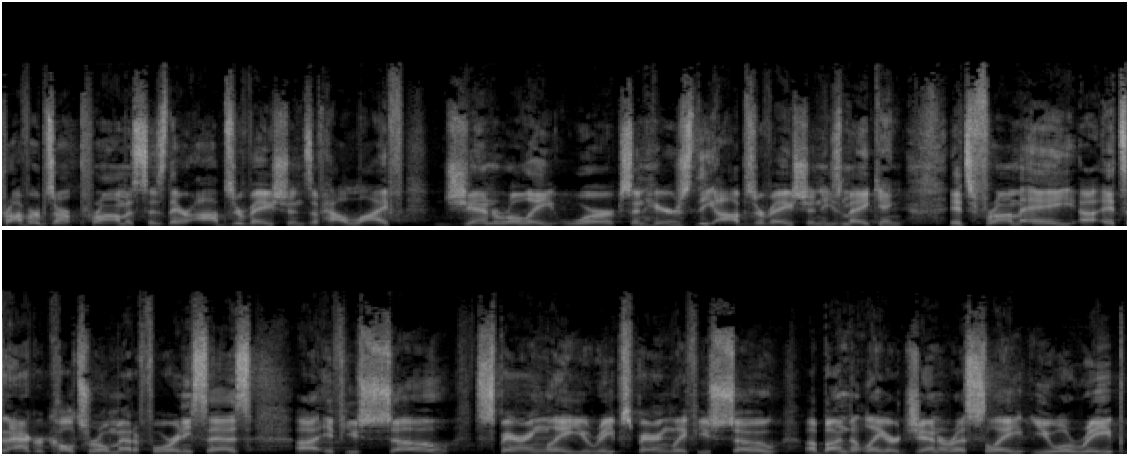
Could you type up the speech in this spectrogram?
Proverbs aren't promises, they're observations of how life generally works. And here's the observation he's making. It's from a, uh, it's an agricultural metaphor, and he says, uh, if you sow sparingly, you reap sparingly. If you sow abundantly or generously, you will reap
